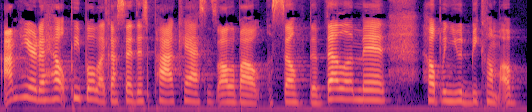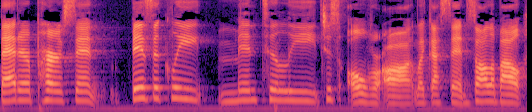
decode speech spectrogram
I'm here to help people. Like I said, this podcast is all about self development, helping you to become a better person physically, mentally, just overall. Like I said, it's all about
